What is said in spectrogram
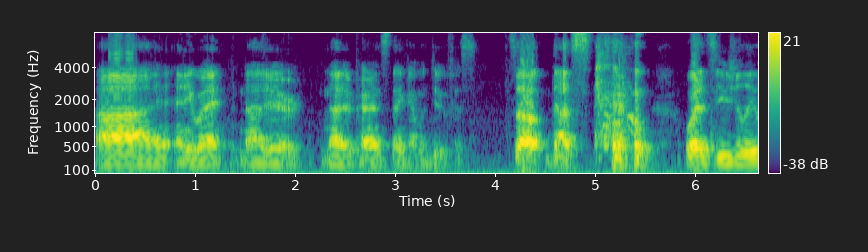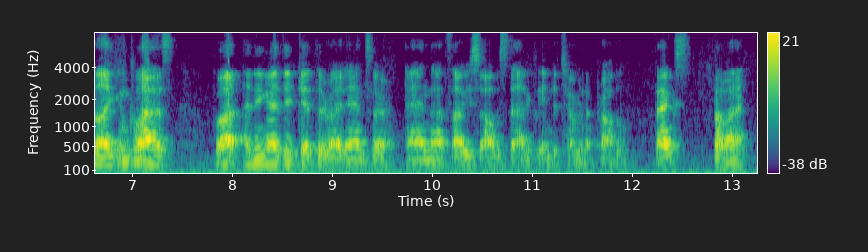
Uh, anyway, now your now your parents think I'm a doofus. So that's what it's usually like in class. But I think I did get the right answer, and that's how you solve a statically indeterminate problem. Thanks. Bye bye.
